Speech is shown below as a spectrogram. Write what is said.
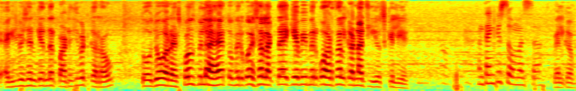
एग्जीबिशन के अंदर पार्टिसिपेट कर रहा हूँ। तो जो रिस्पांस मिला है तो मेरे को ऐसा लगता है कि अभी मेरे को हर साल करना चाहिए उसके लिए। Thank you so much sir welcome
